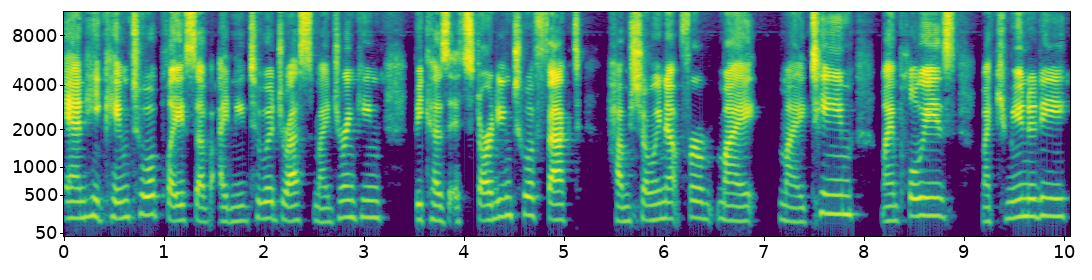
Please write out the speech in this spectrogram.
And he came to a place of, I need to address my drinking because it's starting to affect how I'm showing up for my my team, my employees, my community,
